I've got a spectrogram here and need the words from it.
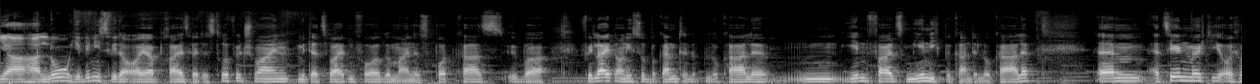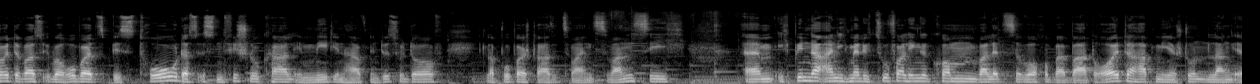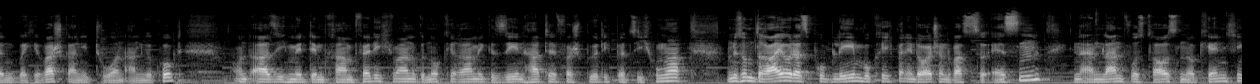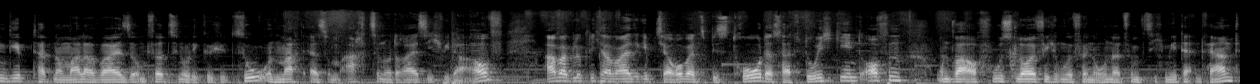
Ja, hallo, hier bin ich wieder, euer preiswertes Trüffelschwein mit der zweiten Folge meines Podcasts über vielleicht noch nicht so bekannte Lokale, hm, jedenfalls mir nicht bekannte Lokale. Ähm, erzählen möchte ich euch heute was über Roberts Bistro. Das ist ein Fischlokal im Medienhafen in Düsseldorf, ich glaube Wupperstraße 22. Ähm, ich bin da eigentlich mehr durch Zufall hingekommen, war letzte Woche bei Bad Reuter, habe mir stundenlang irgendwelche Waschgarnituren angeguckt und als ich mit dem Kram fertig war und genug Keramik gesehen hatte, verspürte ich plötzlich Hunger. Und ist um drei Uhr das Problem, wo kriegt man in Deutschland was zu essen? In einem Land, wo es draußen nur Kännchen gibt, hat normalerweise um 14 Uhr die Küche zu und macht erst um 18.30 Uhr wieder auf. Aber glücklicherweise gibt es ja Roberts Bistro, das hat durchgehend offen und war auch fußläufig ungefähr nur 150 Meter entfernt.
